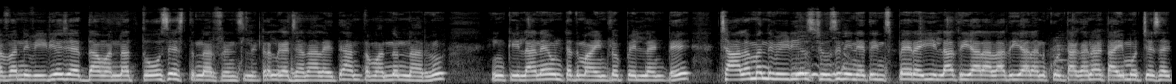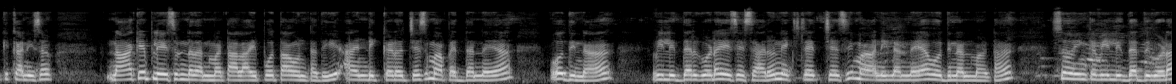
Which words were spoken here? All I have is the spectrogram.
ఎవరిని వీడియో చేద్దామన్నా తోసేస్తున్నారు ఫ్రెండ్స్ లిటరల్గా జనాలు అయితే అంతమంది ఉన్నారు. ఇంక ఇలానే ఉంటది మా ఇంట్లో పెళ్ళంటే. చాలా మంది వీడియోస్ చూసి నేనైతే ఇన్స్పైర్ అయ్యి ఇలా తీయాలి అలా తీయాలనుకుంటా కానీ ఆ టైం వచ్చేసరికి కనీసం నాకే ప్లేస్ ఉండదు అనమాట అలా అయిపోతా ఉంటది. అండ్ ఇక్కడ వచ్చేసి మా పెద్దన్నయ్య వదిన వీళ్ళిద్దరు కూడా వేసేసారు. నెక్స్ట్ వచ్చేసి మా అనిల్ అన్నయ్య సో ఇంకా వీళ్ళిద్దరిది కూడా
